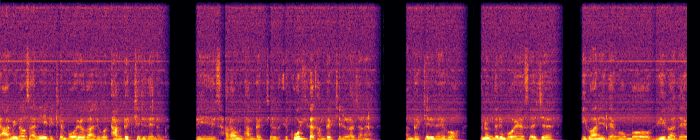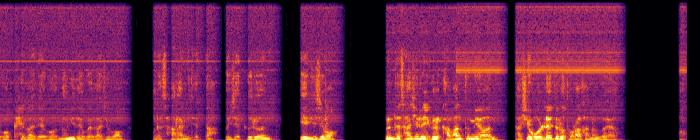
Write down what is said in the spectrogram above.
아미노산이 이렇게 모여가지고 단백질이 되는 거예요. 이 사람은 단백질, 고기가 단백질이라잖아요. 단백질이 되고 그놈들이 모여서 이제 기관이 되고 뭐 위가 되고 폐가 되고 눈이 되고 해가지고 오늘 사람이 됐다. 뭐 이제 그런 얘기죠. 그런데 사실은 이걸 가만두면 다시 원래대로 돌아가는 거예요. 어.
